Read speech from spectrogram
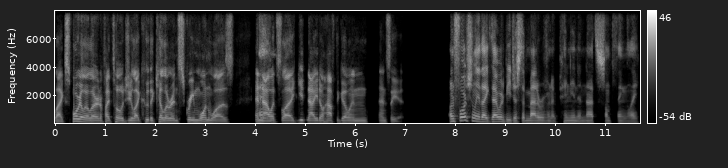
Like, spoiler alert, if I told you like who the killer in Scream 1 was, and now it's like, you, now you don't have to go in and see it. unfortunately, like that would be just a matter of an opinion and not something like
